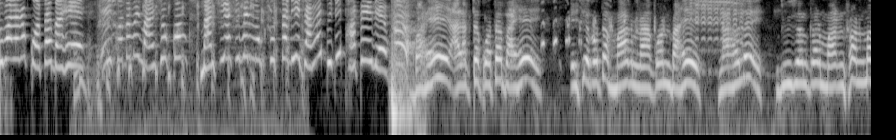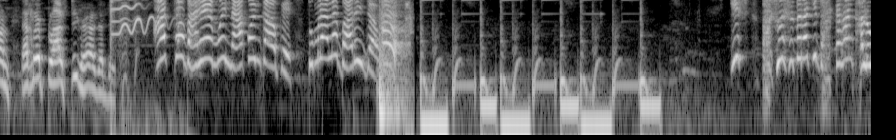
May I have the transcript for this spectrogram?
তোমার আরও কথা বাহে এই কথা বাহে আর একটা কথা বাহে, এইটা কথা মাগ না কোন বাহে, না হলে দুইজনকার মান সম্মান একটা প্লাস্টিক হয়ে যাবে। আচ্ছা বাহে, মুই না কইম কাউকে, তোমরা আলে বাড়ি যাও। ইস, ভাসুরের সাথে নাকি ধাক্কা খান খালু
